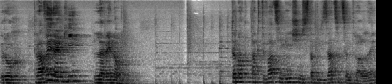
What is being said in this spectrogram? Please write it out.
ruch prawej ręki, lewej nogi. Temat aktywacji mięśni stabilizacji centralnej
